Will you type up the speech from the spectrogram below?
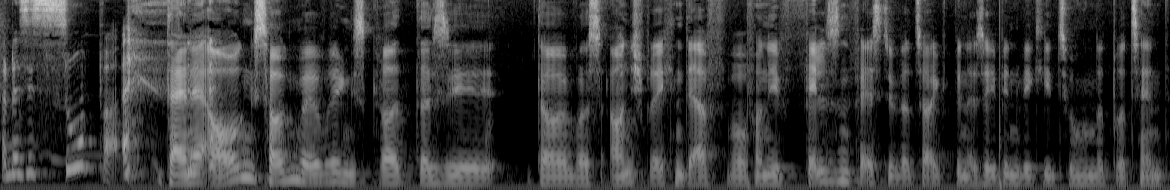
Und das ist super. Deine Augen sagen mir übrigens gerade, dass ich da was ansprechen darf, wovon ich felsenfest überzeugt bin. Also ich bin wirklich zu 100 Prozent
